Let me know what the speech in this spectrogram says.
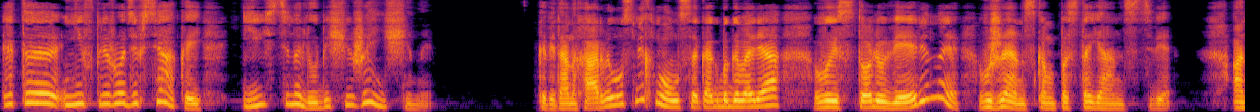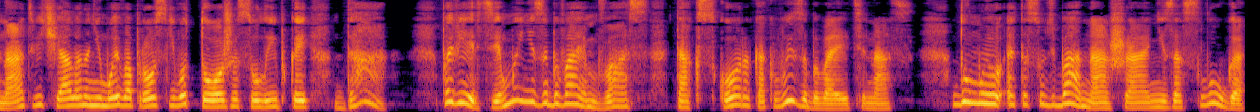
Это не в природе всякой, истинно любящей женщины. Капитан Харвилл усмехнулся, как бы говоря, «Вы столь уверены в женском постоянстве?» Она отвечала на немой вопрос его тоже с улыбкой «Да, Поверьте, мы не забываем вас так скоро, как вы забываете нас. Думаю, это судьба наша, а не заслуга.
